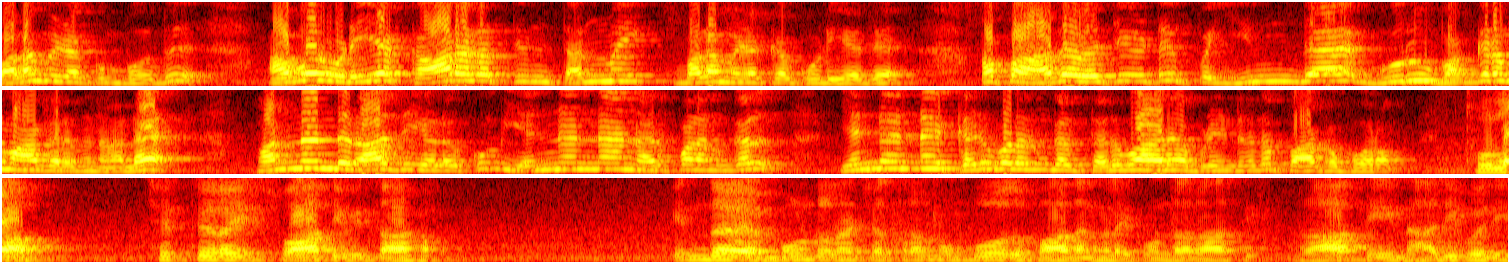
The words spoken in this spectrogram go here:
பலம் இழக்கும் போது அவருடைய காரகத்தின் தன்மை பலம் இழக்கக்கூடியது. அப்போ அதை வச்சுக்கிட்டு இப்போ இந்த குரு வக்ரமாகிறதுனால பன்னெண்டு ராசிகளுக்கும் என்னென்ன நற்பலன்கள் என்னென்ன கெடுபலன்கள் தருவார் அப்படின்றத பார்க்க போகிறோம் துலாம் சித்திரை சுவாதி விசாகம். இந்த மூன்று நட்சத்திரம் ஒம்பது பாதங்களை கொண்ட ராசி. ராசியின் அதிபதி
